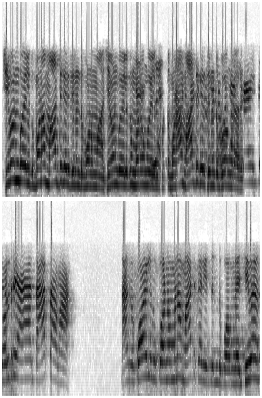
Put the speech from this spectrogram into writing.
சிவன் கோயிலுக்கு போனா மாட்டுக்கறி தின்னுட்டு போகணுமா? சிவன் கோயிலுக்கு முருகன் கோயிலுக்கு கூட்டு போனா மாட்டுக்கறி தின்னுட்டு போங்கிறாரு. நான் சொல்றேன் தாத்தாவா. நாங்க கோயிலுக்கு போனோம்னா மாட்டுக்கறியை தின்னுட்டு போகல சிவன்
